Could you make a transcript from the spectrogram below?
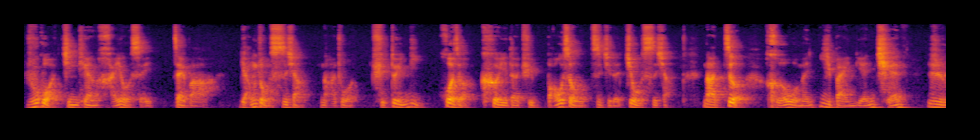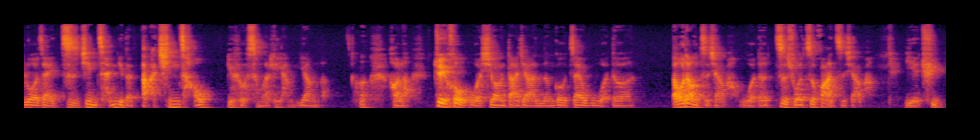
如果今天还有谁再把两种思想拿作去对立，或者刻意的去保守自己的旧思想，那这和我们一百年前日落在紫禁城里的大清朝又有什么两样了？好了，最后我希望大家能够在我的叨叨之下吧，我的自说自话之下吧，也去。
